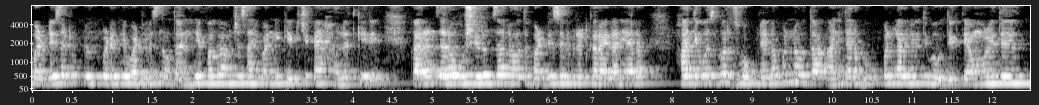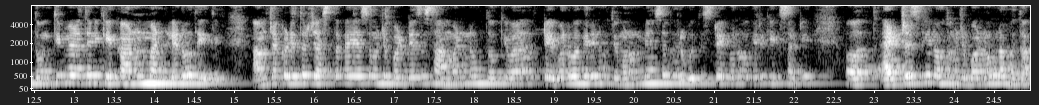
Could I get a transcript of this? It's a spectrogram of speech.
बड्डेसाठी उपयोगी पडेल हे वाटलंच नव्हतं. आणि हे बघा आमच्या साहेबांनी केकची काय हालत केली. कारण जरा उशीरच झाला होता बड्डे सेलिब्रेट करायला आणि याला हा दिवसभर झोपलेला पण नव्हता आणि त्याला भूक पण लागली होती बहुतेक. त्यामुळे ते दोन तीन वेळा त्याने केक आणून मांडलेलं होतं इथे. आमच्याकडे तर जास्त काही असं म्हणजे बड्डेचं सामान नव्हतं किंवा टेबल वगैरे नव्हते. म्हणून मी असं घरगुतीच टेबल वगैरे केकसाठी ॲडजस्ट केला होता म्हणजे बनवला होता.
